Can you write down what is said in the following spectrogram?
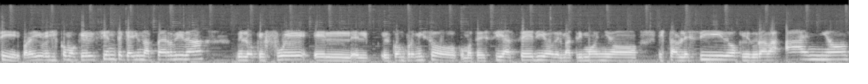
sí, por ahí es como que él siente que hay una pérdida de lo que fue el, el, compromiso, como te decía, serio del matrimonio establecido, que duraba años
